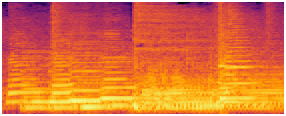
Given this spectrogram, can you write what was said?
Thank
